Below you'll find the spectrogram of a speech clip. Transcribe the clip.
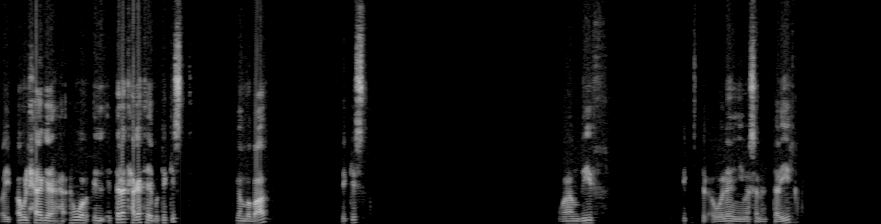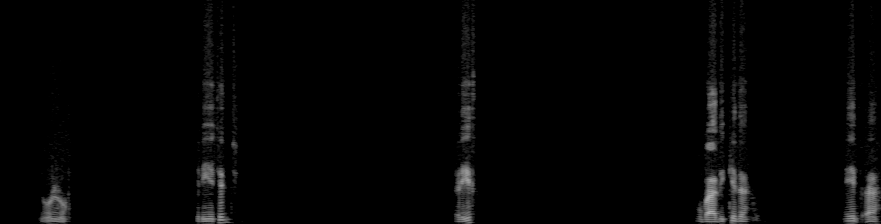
طيب أول حاجة هو الثلاث حاجات هيبقوا text جنب بعض. text وهنضيف ال text الأولاني مثلا التاريخ. نقول له created. تاريخ. وبعد كده هيبقى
